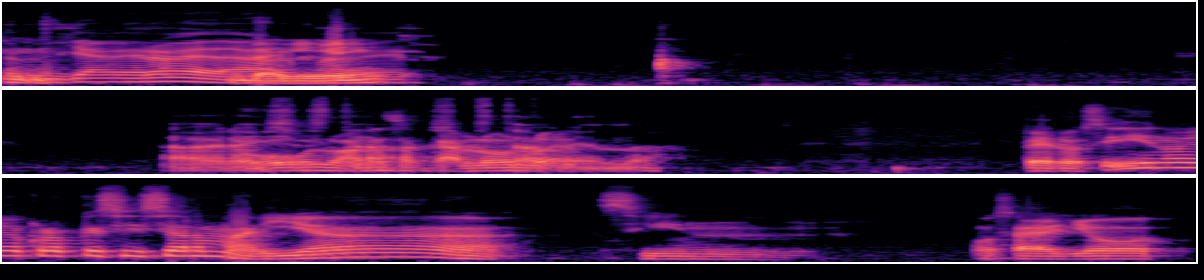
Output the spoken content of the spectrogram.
Un llavero de Dharma. Del link. A ver, ahí oh, lo van a sacarlo. Pero sí, no, yo creo que sí se armaría sin. O sea, yo,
